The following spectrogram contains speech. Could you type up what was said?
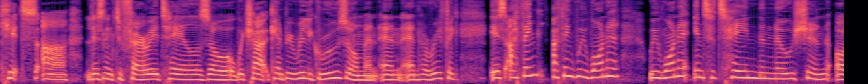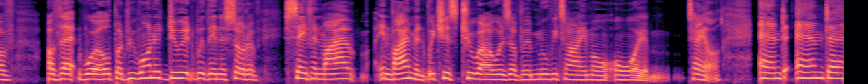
kids are listening to fairy tales or which are, can be really gruesome and, and, and horrific is I think I think we wanna we wanna entertain the notion of of that world, but we want to do it within a sort of safe envi- environment, which is two hours of a movie time or, or a tale, and and uh,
